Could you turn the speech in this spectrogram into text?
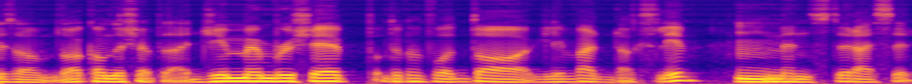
liksom, da kan du kjøpe deg gym membership, og du kan få et daglig hverdagsliv Mm. mens du reiser.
